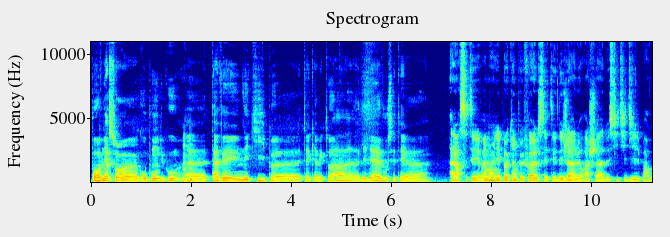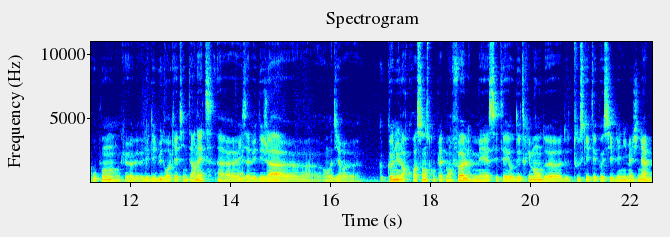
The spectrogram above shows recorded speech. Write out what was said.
Pour revenir sur euh, Groupon, du coup, mhm. euh, tu avais une équipe euh, tech avec toi, des devs, ou c'était... Alors, c'était vraiment une époque un peu folle. C'était déjà le rachat de CityDeal par Groupon, donc les débuts de Rocket Internet. Ils avaient déjà, on va dire, connu leur croissance complètement folle, mais c'était au détriment de, de, tout ce qui était possible et inimaginable.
